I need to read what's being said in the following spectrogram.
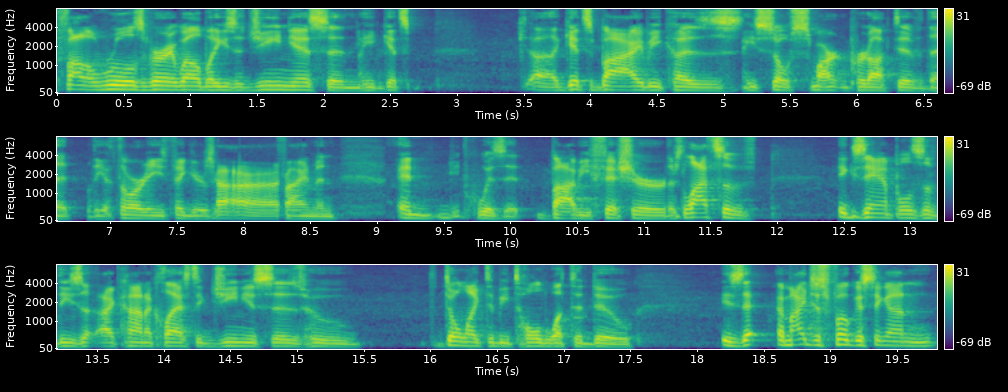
follow rules very well, but he's a genius, and he gets uh, gets by because he's so smart and productive that the authority figures ah, Feynman. And who is it? Bobby Fischer. There's lots of examples of these iconoclastic geniuses who don't like to be told what to do is that am I just focusing on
